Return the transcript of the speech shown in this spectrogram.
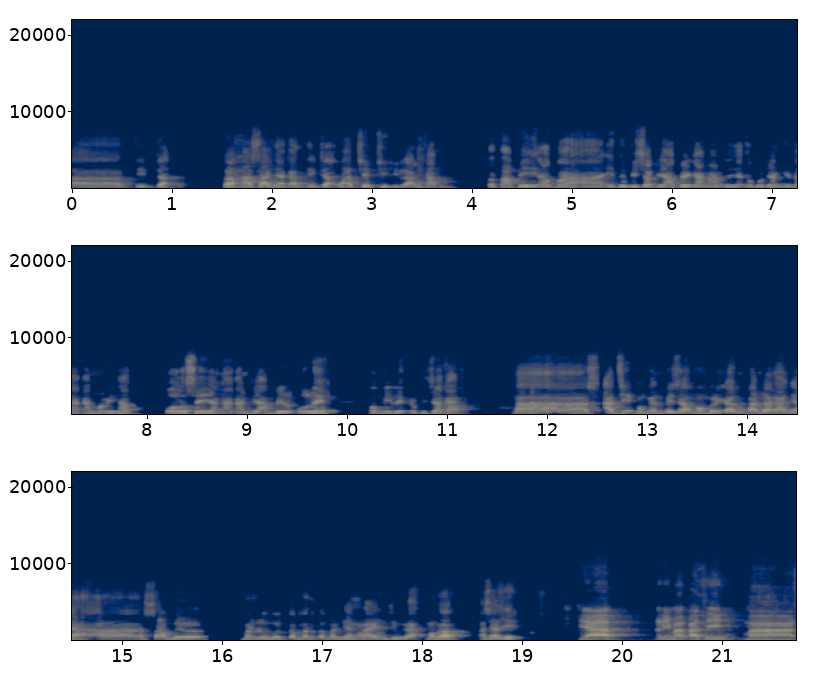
uh, tidak bahasanya kan tidak wajib dihilangkan tetapi apa eh, itu bisa diabaikan. Artinya kemudian kita akan melihat policy yang akan diambil oleh pemilik kebijakan. Mas Aji mungkin bisa memberikan pandangannya eh, sambil menunggu teman-teman yang lain juga. Monggo, Mas Aji. Siap. Terima kasih Mas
